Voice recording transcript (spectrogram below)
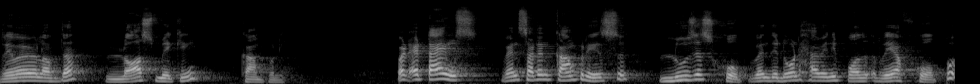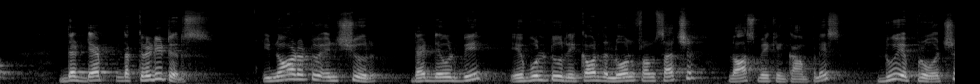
revival of the loss making company. But at times when certain companies loses hope, when they don't have any ray of hope, the debt, the creditors, in order to ensure that they would be able to recover the loan from such loss making companies, do approach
